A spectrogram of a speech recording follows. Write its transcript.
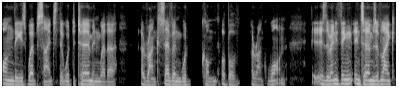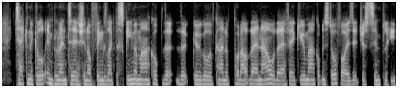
on these websites that would determine whether a rank seven would come above a rank one? Is there anything in terms of like technical implementation of things like the schema markup that, that Google have kind of put out there now, the FAQ markup and stuff, or is it just simply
